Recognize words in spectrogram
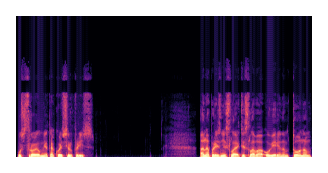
Устроил мне такой сюрприз». Она произнесла эти слова уверенным тоном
